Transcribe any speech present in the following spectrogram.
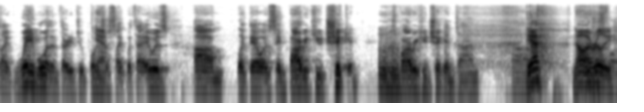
like way more than 32 points. Yeah. Just like with that, it was um like they always say barbecue chicken. It was mhm. barbecue chicken time. Uh, yeah. No, I really, fun.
